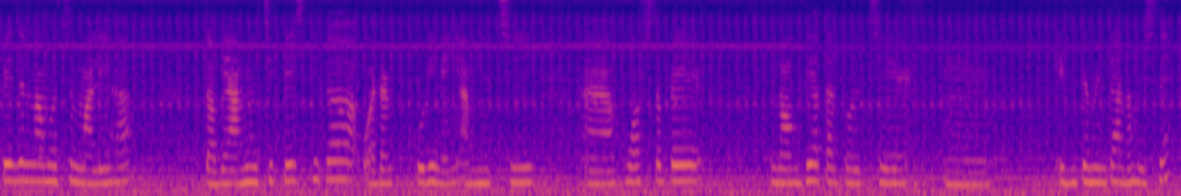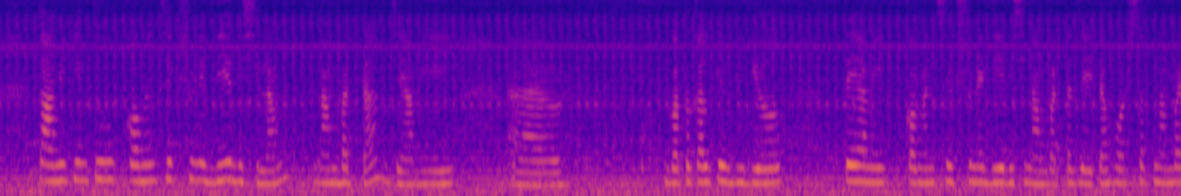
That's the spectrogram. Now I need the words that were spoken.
পেজের নাম হচ্ছে মালিহা। তবে আমি হচ্ছে পেজ থেকে অর্ডার করি নাই। আমি হচ্ছে হোয়াটসঅ্যাপে নক দেওয়া তারপর হচ্ছে এই ভিটামিনটা আনা হয়েছে। তো আমি কিন্তু কমেন্ট সেকশনে দিয়ে দিছিলাম নাম্বারটা যে আমি এই গতকালকের ভিডিওতে আমি কমেন্ট সেকশনে দিয়ে দিছি নাম্বারটা যে এটা হোয়াটসঅ্যাপ নাম্বার,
